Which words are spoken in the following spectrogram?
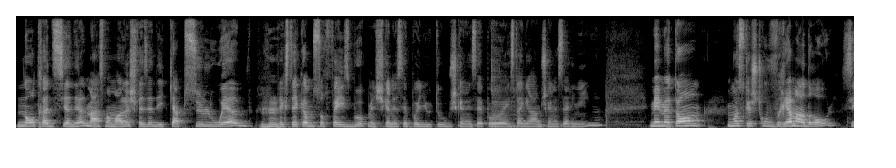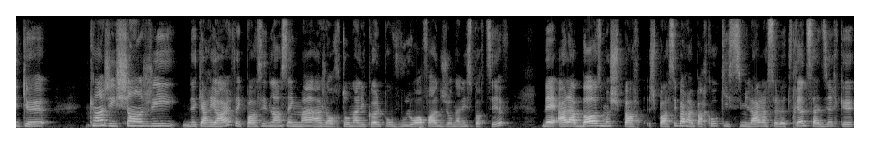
non traditionnels. Mais à ce moment-là, je faisais des capsules web. Mhm. Fait que c'était comme sur Facebook, mais je connaissais pas YouTube, je connaissais pas Instagram, je connaissais rien. là. Mais mettons, moi, ce que je trouve vraiment drôle, c'est que quand j'ai changé de carrière, fait que passer de l'enseignement à genre retourner à l'école pour vouloir faire du journalisme sportif, ben à la base, moi, je suis, par... je suis passée par un parcours qui est similaire à celui de Fred, c'est-à-dire que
